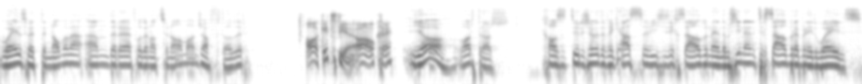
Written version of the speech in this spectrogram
Wales will den Namen ändern von der Nationalmannschaft, oder? Ah, gibt's die? Ah, okay. Ja, warte rasch. Ich habe es natürlich schon wieder vergessen, wie sie sich selber nennen, aber sie nennen sich selber eben nicht Wales.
